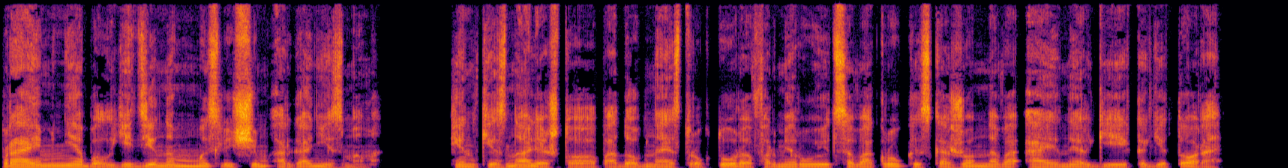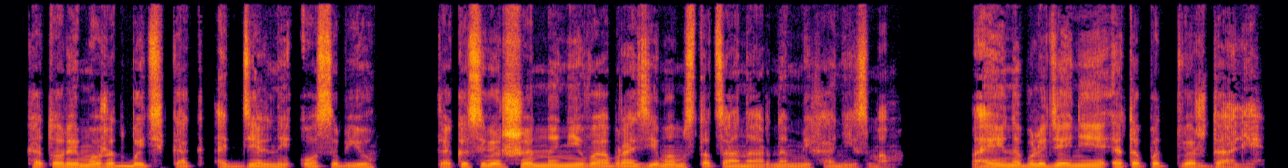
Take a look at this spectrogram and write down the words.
Прайм не был единым мыслящим организмом. Хинки знали, что подобная структура формируется вокруг искаженного А-энергии Кагитора, который может быть как отдельной особью, так и совершенно невообразимым стационарным механизмом. Мои наблюдения это подтверждали.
